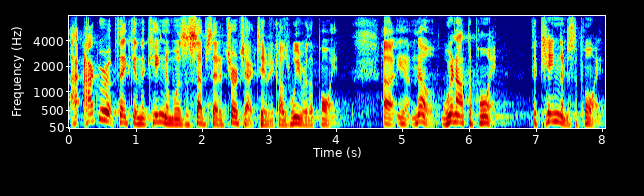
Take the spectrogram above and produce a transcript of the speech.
I, I, grew up thinking the kingdom was a subset of church activity because we were the point. Uh, you know, no, we're not the point. The kingdom's the point.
